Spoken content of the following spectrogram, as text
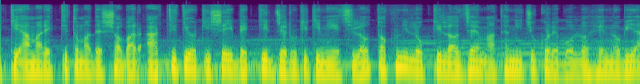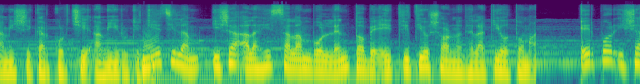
একটি আমার, একটি তোমাদের সবার। আর তৃতীয়টি সেই ব্যক্তির যে রুটিটি নিয়েছিল, তখনই লোকটি লজ্জায় মাথা নিচু করে বলল, হে নবী, আমি স্বীকার করছি, আমি রুটি নিয়েছিলাম। ঈশা আলাহিস সালাম বললেন, তবে এই তৃতীয় স্বর্ণ ঢেলাটিও তোমার। এরপর ঈশা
